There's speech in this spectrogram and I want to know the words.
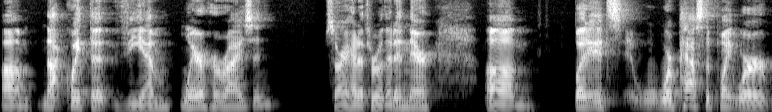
Um, not quite the VMware horizon. Sorry, I had to throw that in there. Um, but it's we're past the point where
